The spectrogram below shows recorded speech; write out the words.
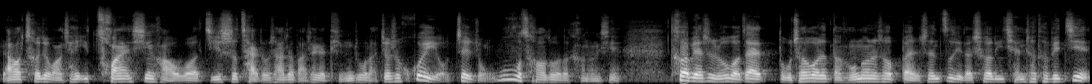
然后车就往前一窜，幸好我及时踩住刹车把这个停住了。就是会有这种误操作的可能性，特别是如果在堵车或者等红灯的时候，本身自己的车离前车特别近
